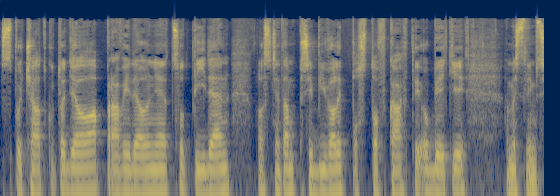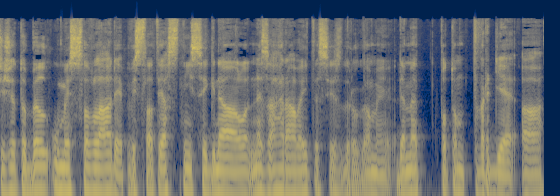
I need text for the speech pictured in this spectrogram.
zpočátku to dělala pravidelně co týden, vlastně tam přibývaly po stovkách ty oběti a myslím si, že to byl úmysl vlády vyslat jasný signál, nezahrávejte si s drogami, jdeme potom tvrdě a a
